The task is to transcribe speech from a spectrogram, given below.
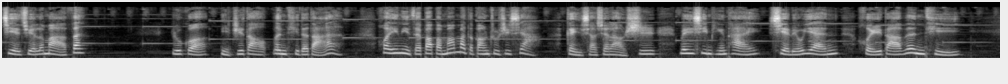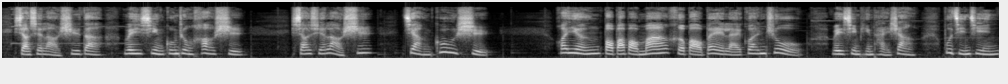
解决了麻烦？如果你知道问题的答案，欢迎你在爸爸妈妈的帮助之下。给小雪老师微信平台写留言回答问题。小雪老师的微信公众号是“小雪老师讲故事”，欢迎宝宝、宝妈和宝贝来关注。微信平台上不仅仅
